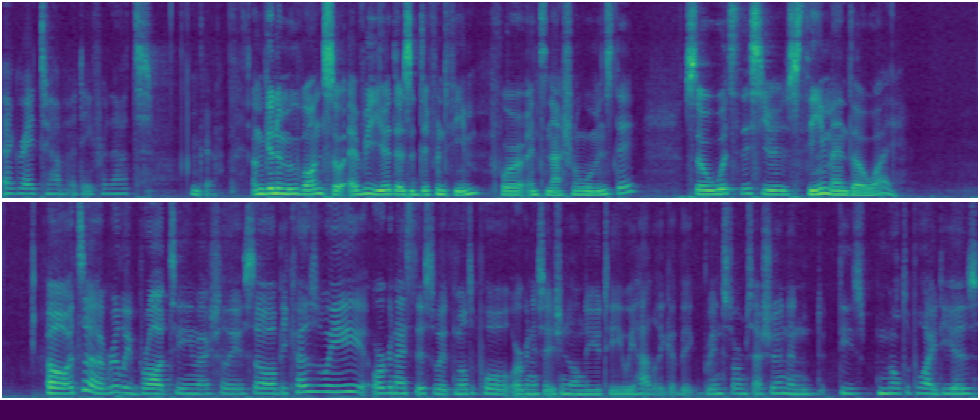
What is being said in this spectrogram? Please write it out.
uh, great to have a day for that Okay. I'm gonna move on. So every year there's a different theme for International Women's Day. So what's this year's theme and uh, why? Oh, it's a really broad team actually. So because we organized this with multiple organizations on the UT, we had like a big brainstorm session, and these multiple ideas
